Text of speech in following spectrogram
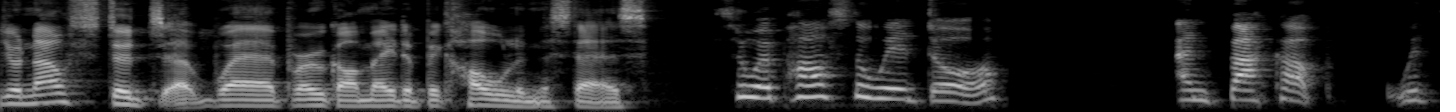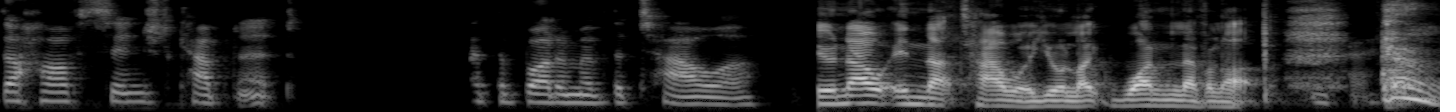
You're now stood uh, where Brogar made a big hole in the stairs. So we're past the weird door and back up with the half singed cabinet at the bottom of the tower. You're now in that tower. You're like one level up. Okay.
